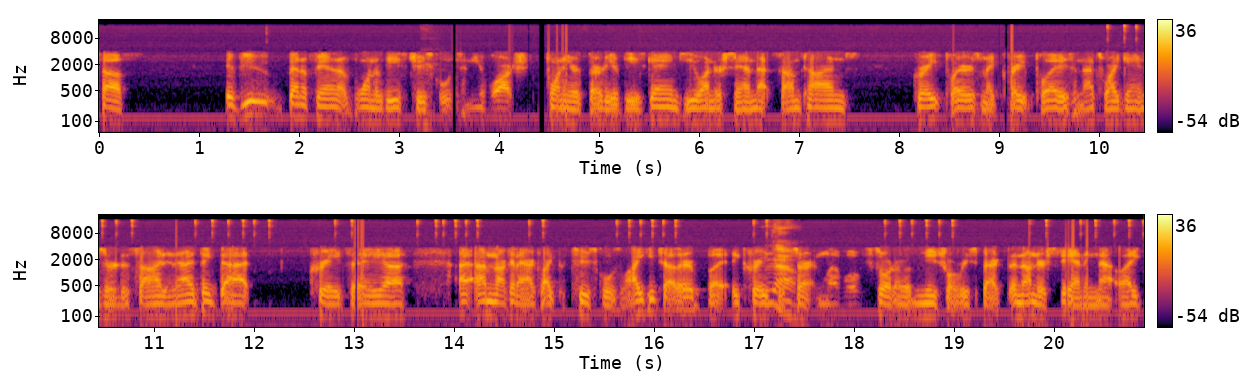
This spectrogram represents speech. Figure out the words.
tough. If you've been a fan of one of these two schools and you've watched 20 or 30 of these games, you understand that sometimes great players make great plays, and that's why games are decided. And I think that creates a uh, I, am not going to act like the two schools like each other, but it creates no. a certain level of sort of mutual respect and understanding that, like,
